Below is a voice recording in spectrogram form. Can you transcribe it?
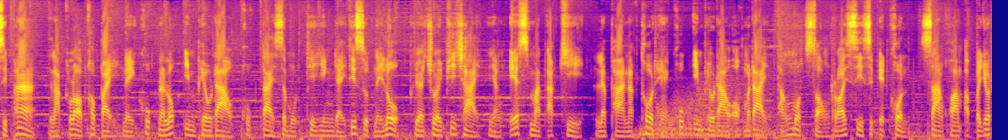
15. ลักลอบเข้าไปในคุกนรกอิมเพลดาว คุกใต้สมุทรที่ยิ่งใหญ่ที่สุดในโลก เพื่อช่วยพี่ชายอย่างเอสมัดอักคีและพานักโทษแหกคุกอิมเพลดาวออกมาได้ทั้งหมด 241 คน สร้างความอัปยศ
